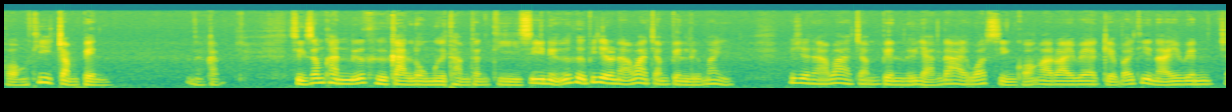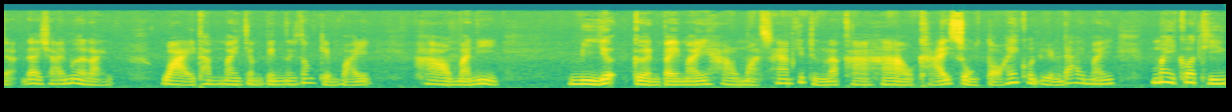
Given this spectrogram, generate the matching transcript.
ของที่จำเป็นนะครับสิ่งสำคัญก็คือการลงมือทำทันที C1 ก็คือพิจารณาว่าจำเป็นหรือไม่ พิจารณาว่าจำเป็นหรืออยากได้วัดสิ่งของอะไรแวร์เก็บไว้ที่ไหนเว้นจะได้ใช้เมื่อไหร่ Why ทำไมจำเป็นต้องเก็บไว้ How money มีเยอะเกินไปไหม How much ห้ามคิดถึงราคา How ขายส่งต่อให้คนอื่นได้ไหม ไม่ก็ทิ้ง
